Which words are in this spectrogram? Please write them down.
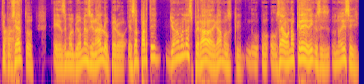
que por cierto, eh, se me olvidó mencionarlo, pero esa parte yo no me la esperaba, digamos, que, o, sea, uno cree, digo, uno dice,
